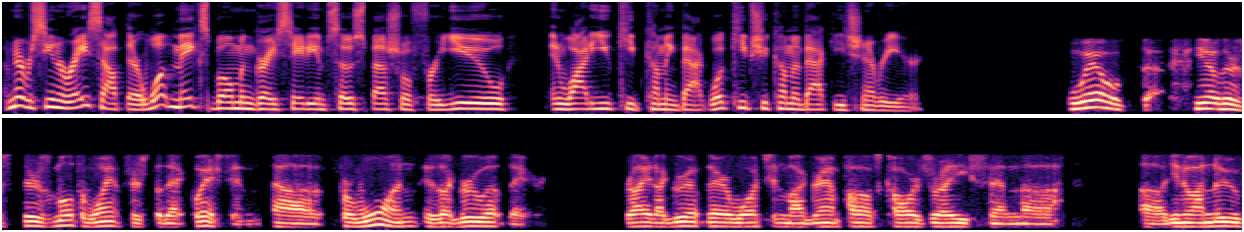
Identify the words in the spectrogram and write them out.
I've never seen a race out there. What makes Bowman Gray Stadium so special for you and why do you keep coming back? What keeps you coming back each and every year? Well, you know, there's there's multiple answers to that question. Uh, for one, is I grew up there, right? I grew up there watching my grandpa's cars race, and uh, uh, you know, I knew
